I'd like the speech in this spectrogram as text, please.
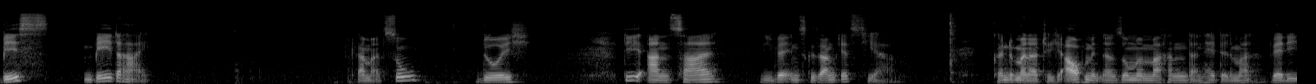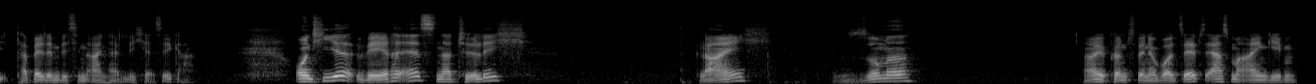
bis B3. Klammer zu, durch die Anzahl, die wir insgesamt jetzt hier haben. Könnte man natürlich auch mit einer Summe machen, dann hätte man, wäre die Tabelle ein bisschen einheitlicher, ist egal. Und hier wäre es natürlich gleich Summe, ja, ihr könnt es, wenn ihr wollt, selbst erstmal eingeben,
